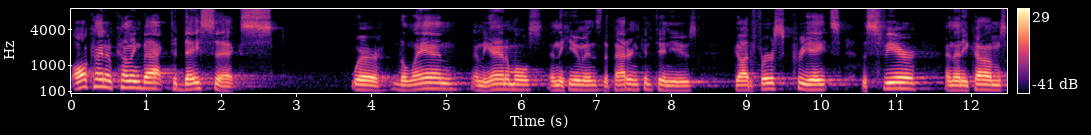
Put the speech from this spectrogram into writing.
All kind of coming back to day six, where the land and the animals and the humans, the pattern continues. God first creates the sphere, and then he comes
